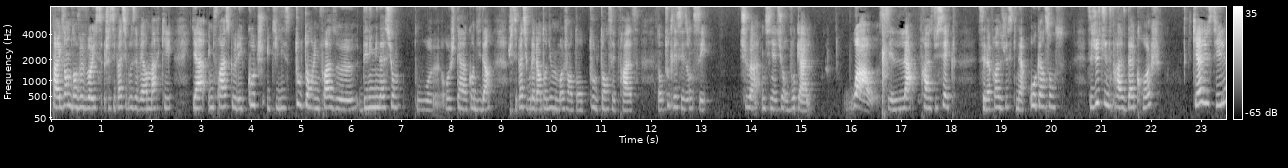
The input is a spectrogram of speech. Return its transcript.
Par exemple dans The Voice, je sais pas si vous avez remarqué, il y a une phrase que les coachs utilisent tout le temps, une phrase euh, d'élimination pour euh, rejeter un candidat. Je sais pas si vous l'avez entendu, mais moi j'entends tout le temps cette phrase dans toutes les saisons. C'est tu as une signature vocale. Waouh, c'est la phrase du siècle. C'est la phrase juste qui n'a aucun sens. C'est juste une phrase d'accroche qui a du style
